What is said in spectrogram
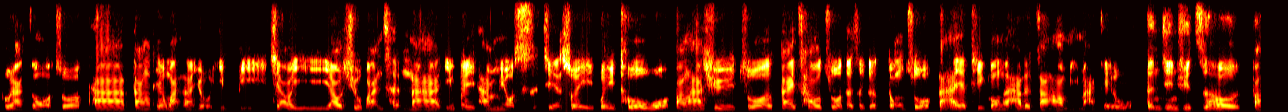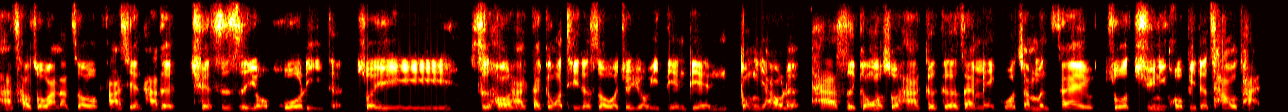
突然跟我说，他当天晚上有一笔交易要去完成，那他因为他没有时间，所以委托我帮他去做代操作的这个动作，那他也提供了他的账号密码给我，登进去之后，帮他操作完了之后，发现他的确实是有获利的，所以之后他在跟我提的时候，我就有一点点动摇了。他是跟我说，他哥哥在美国专门在做虚拟货币的操盘，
